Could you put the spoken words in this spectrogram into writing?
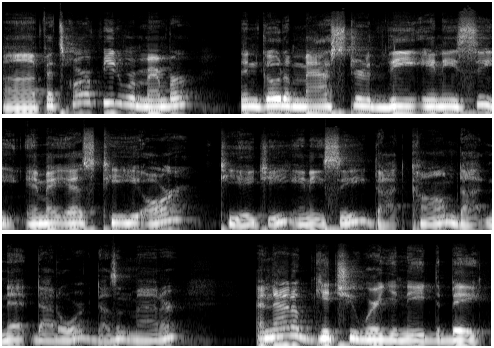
Uh, if it's hard for you to remember, then go to Master the NEC, M A S T E R T H E N E C dot com, dot net, dot org, doesn't matter. And that'll get you where you need to be.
